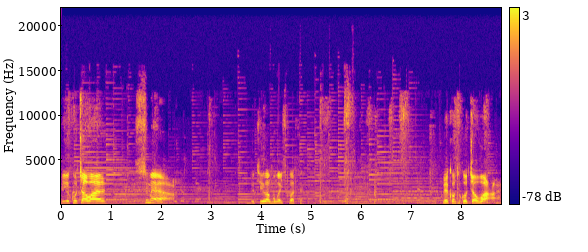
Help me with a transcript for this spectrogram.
이게 곧자왈 스멜. 이 뒤에 가면 뭔가 있을 것 같아. 웰컴 투 곧자왈.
